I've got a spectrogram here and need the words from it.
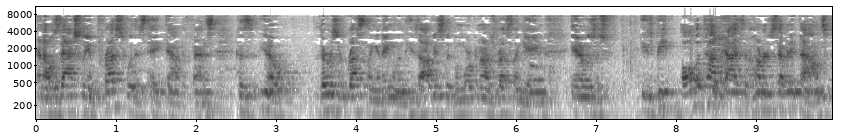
And I was actually impressed with his takedown defense because, you know, there isn't wrestling in England. He's obviously been working on his wrestling game, and it was just, he's beat all the top guys at 170 pounds,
